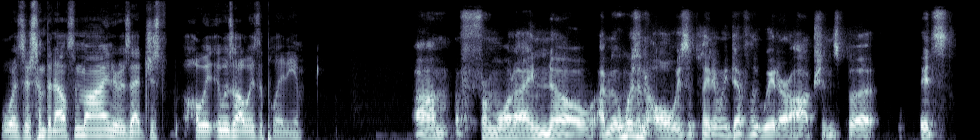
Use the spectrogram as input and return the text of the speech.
or was there something else in mind, or is that just always it was always the Palladium? Um, from what I know, I mean, it wasn't always a plate, and we definitely weighed our options, but it's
